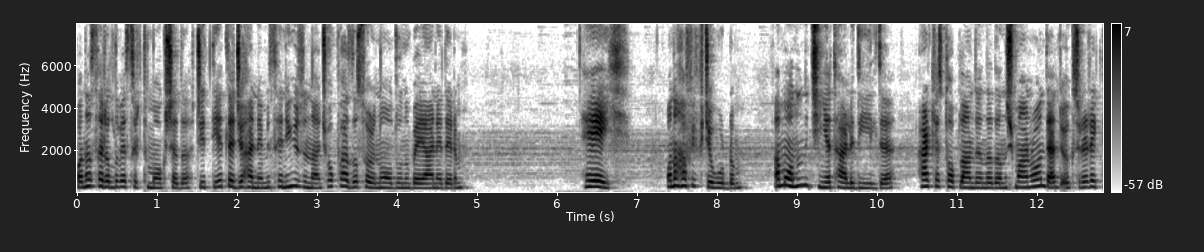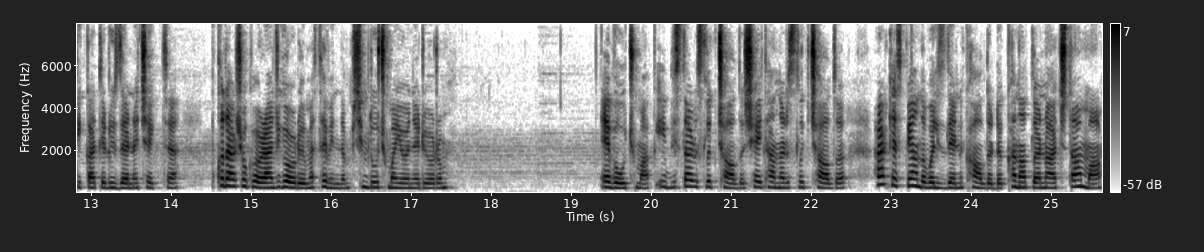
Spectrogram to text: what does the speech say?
Bana sarıldı ve sırtımı okşadı. Ciddiyetle cehennemin senin yüzünden çok fazla sorunu olduğunu beyan ederim. Hey! Ona hafifçe vurdum. Ama onun için yeterli değildi. Herkes toplandığında danışman Rondent öksürerek dikkatleri üzerine çekti. Bu kadar çok öğrenci gördüğüme sevindim. Şimdi uçmayı öneriyorum. Eve uçmak. İblisler ıslık çaldı. Şeytanlar ıslık çaldı. Herkes bir anda valizlerini kaldırdı. Kanatlarını açtı ama...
